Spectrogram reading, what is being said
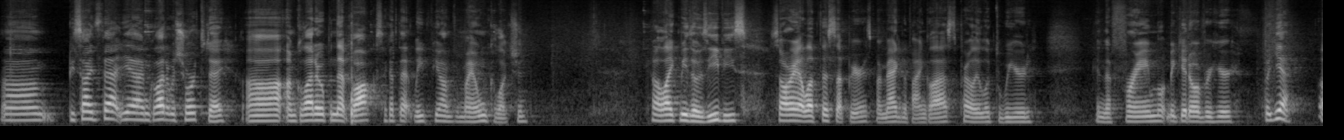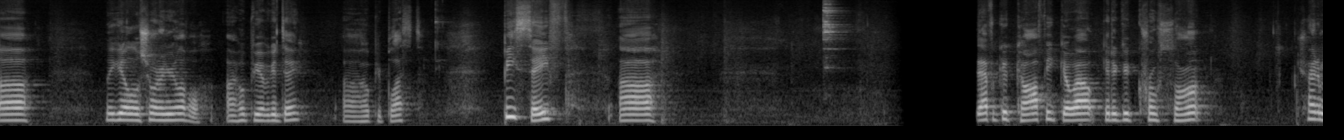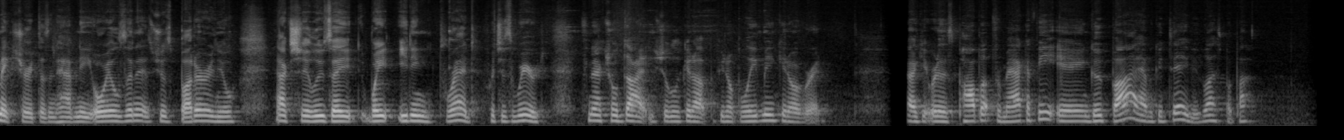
Um, besides that, yeah, I'm glad it was short today. Uh, I'm glad I opened that box. I got that Leafeon from my own collection. Kind of like me those Eevees. Sorry I left this up here. It's my magnifying glass. Probably looked weird in the frame. Let me get over here. But yeah, uh, let me get a little short on your level. I hope you have a good day. I uh, hope you're blessed. Be safe. Uh, have a good coffee. Go out, get a good croissant. Try to make sure it doesn't have any oils in it. It's just butter, and you'll actually lose weight eating bread, which is weird. It's an actual diet. You should look it up. If you don't believe me, get over it. Gotta get rid of this pop-up for McAfee, and goodbye. Have a good day. Be blessed. Bye-bye.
